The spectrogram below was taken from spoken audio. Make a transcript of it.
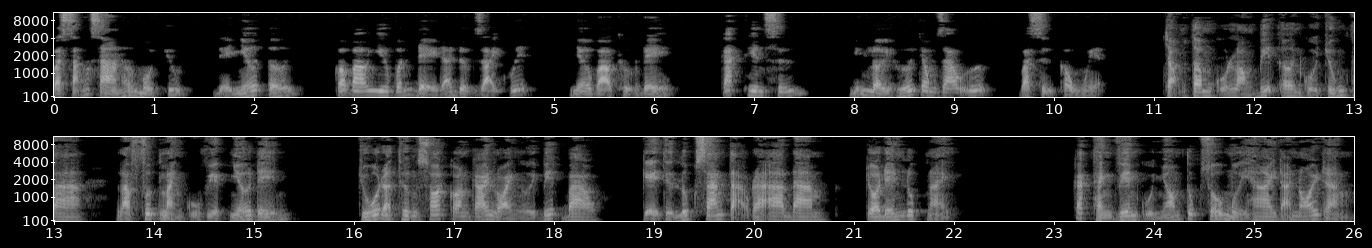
và sẵn sàng hơn một chút để nhớ tới có bao nhiêu vấn đề đã được giải quyết nhờ vào Thượng Đế, các thiên sứ, những lời hứa trong giao ước và sự cầu nguyện. Trọng tâm của lòng biết ơn của chúng ta là phước lành của việc nhớ đến. Chúa đã thương xót con cái loài người biết bao kể từ lúc sáng tạo ra Adam cho đến lúc này. Các thành viên của nhóm túc số 12 đã nói rằng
